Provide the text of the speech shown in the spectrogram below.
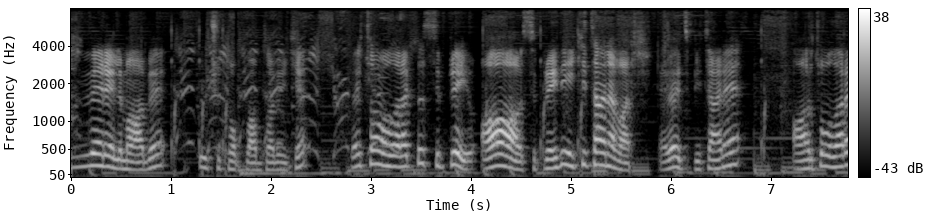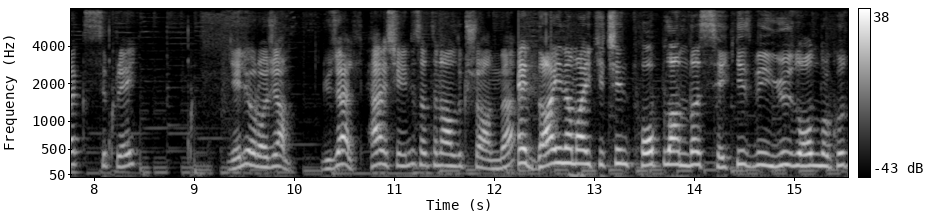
verelim abi. 3'ü toplam tabii ki. Ve son olarak da sprey. Aa spreyde 2 tane var. Evet bir tane artı olarak sprey geliyor hocam. Güzel. Her şeyini satın aldık şu anda. Ve Dynamite için toplamda 8119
